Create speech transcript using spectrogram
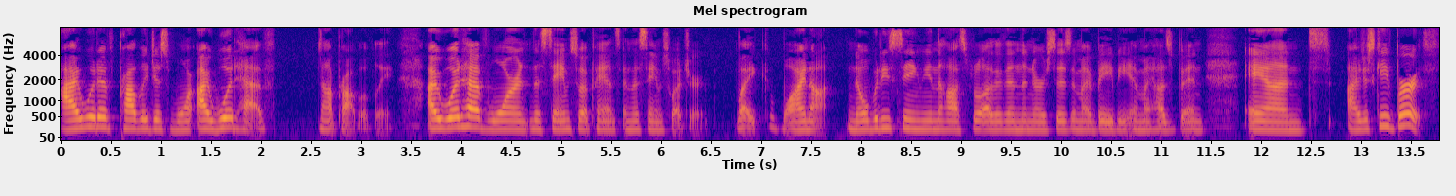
I would have probably just worn, I would have, not probably, I would have worn the same sweatpants and the same sweatshirt. Like, why not? Nobody's seeing me in the hospital other than the nurses and my baby and my husband. And I just gave birth.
